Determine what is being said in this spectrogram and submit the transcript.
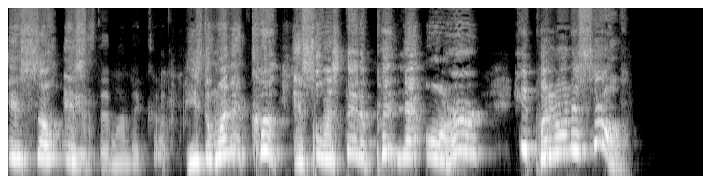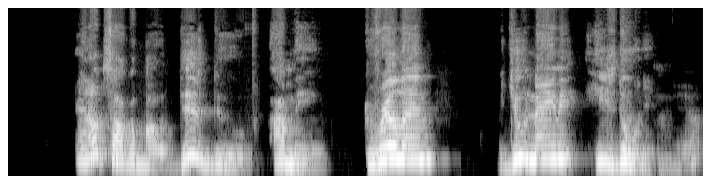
And so it's He's the one that cooked. he's the one that cooked. And so instead of putting that on her, he put it on himself. And I'm talking about this dude, I mean, grilling, you name it, he's doing it. Yep.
